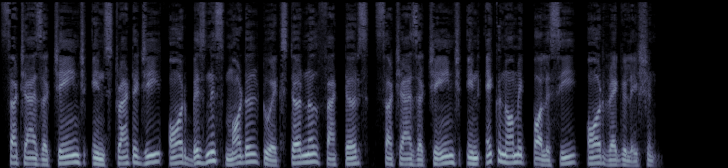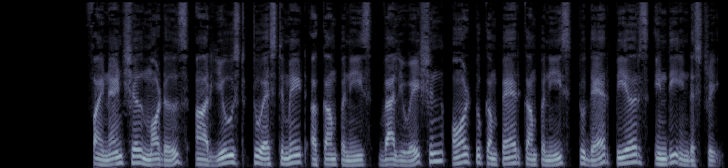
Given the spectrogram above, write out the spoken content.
such as a change in strategy or business model to external factors such as a change in economic policy or regulation. Financial models are used to estimate a company's valuation or to compare companies to their peers in the industry.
